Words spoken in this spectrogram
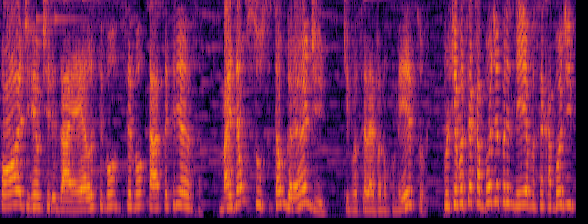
pode reutilizar elas se você voltar a ser criança. Mas é um susto tão grande que você leva no começo, porque você acabou de aprender, você acabou de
